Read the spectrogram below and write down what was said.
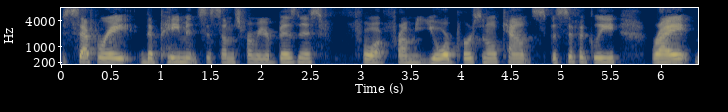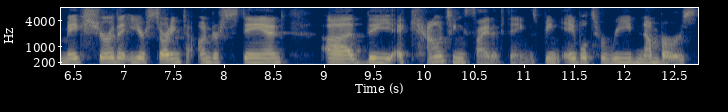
separate the payment systems from your business for, from your personal accounts specifically, right? Make sure that you're starting to understand uh, the accounting side of things, being able to read numbers.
